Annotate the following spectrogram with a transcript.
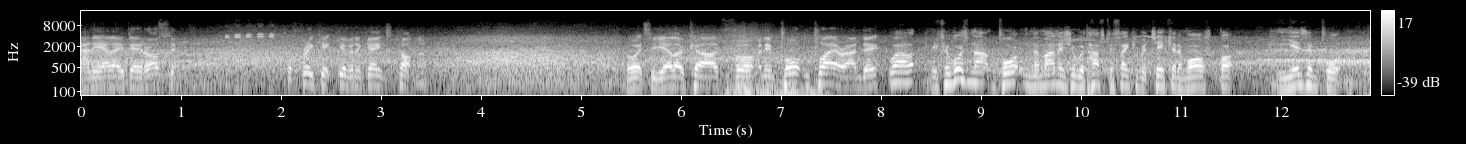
Daniele De Rossi. The free kick given against Tottenham. Oh, it's a yellow card for an important player, Andy. Well, if it wasn't that important, the manager would have to think about taking him off, but he is important.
